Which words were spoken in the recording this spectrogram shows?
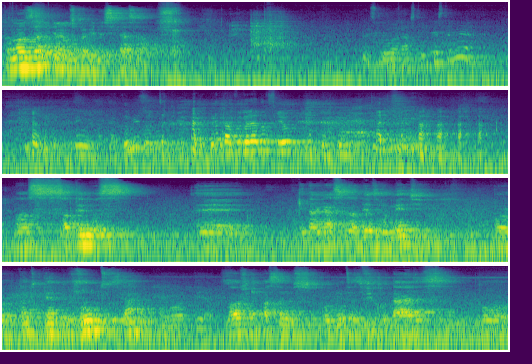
Então nós alegramos com a vida desse casal. o Horácio tem que testemunhar. Tem, um minuto. Está procurando o fio. Nós só temos é, que dar graças a Deus realmente por tanto tempo juntos, né? Lógico que passamos por muitas dificuldades, por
